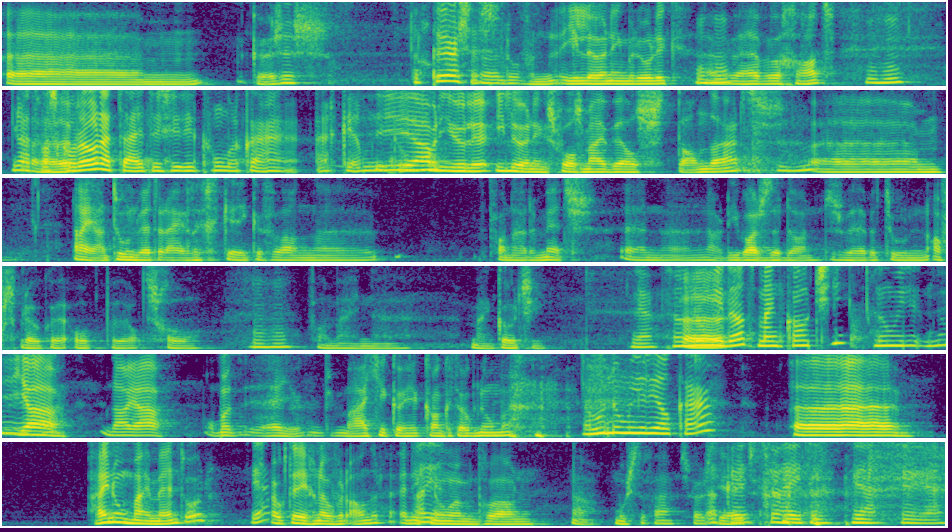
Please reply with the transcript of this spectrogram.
Ehm, cursus, Een cursus. of een e-learning bedoel ik, Mhm. hebben, we- hebben we gehad. Mhm. Ja, het was coronatijd, dus jullie konden elkaar eigenlijk helemaal niet Ja, maar die e-learning is volgens mij wel standaard. Mhm. Ehm, nou ja, en toen werd er eigenlijk gekeken van, van naar de match. En nou, die was er dan. Dus we hebben toen afgesproken op, op de school Van mijn, eh, mijn coachie. Ja, zo noem je Eh, dat? Mijn coachie? Noem je, noem je dat Ja, nou ja, om het, maatje kun je, kan ik het ook noemen. Hoe noemen jullie elkaar? Eh, hij noemt mij mentor, Ja? ook tegenover anderen. En ik Oh ja. noem hem gewoon, nou, Mustafa, zoals Oké, hij heet. zo heet hij. Ja, ja, ja.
